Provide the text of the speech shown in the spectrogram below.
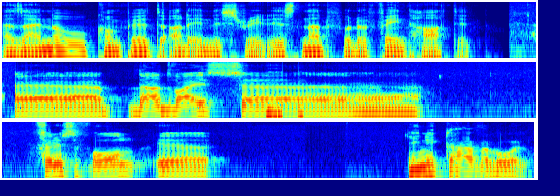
As I know, compared to other industry, it is not for the faint-hearted. Uh, the advice, uh, first of all, uh, you need to have a goal.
